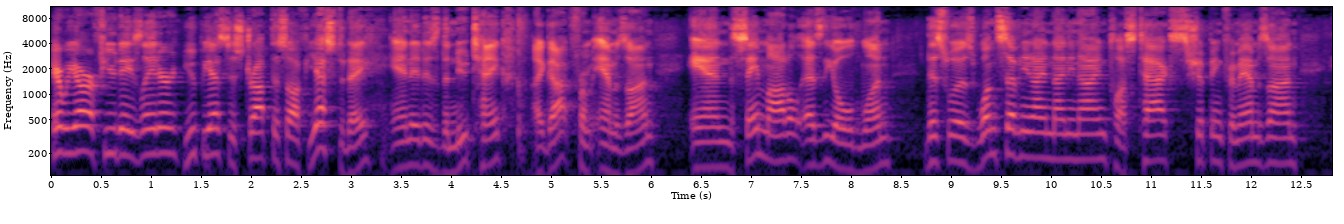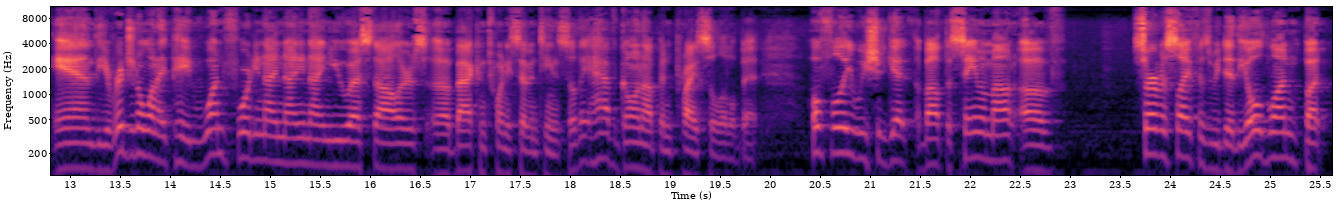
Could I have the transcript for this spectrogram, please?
Here we are a few days later. UPS just dropped this off yesterday, and it is the new tank I got from Amazon, and the same model as the old one. This was $179.99 plus tax, shipping from Amazon, and the original one I paid 149.99 US dollars uh, back in 2017. So they have gone up in price a little bit. Hopefully, we should get about the same amount of service life as we did the old one, but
